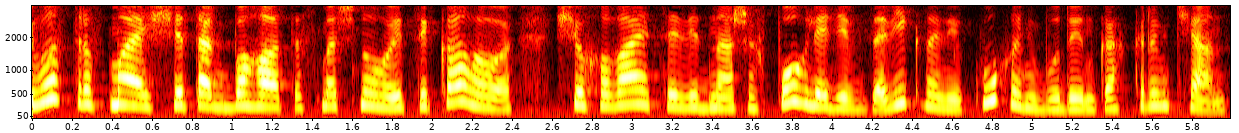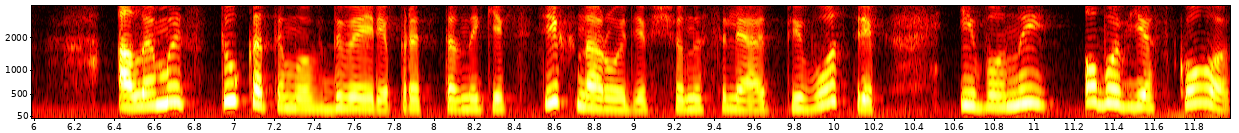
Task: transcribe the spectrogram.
Півостров має ще так багато смачного і цікавого, що ховається від наших поглядів за вікнами кухонь в будинках кримчан. Але ми стукатимо в двері представників всіх народів, що населяють півострів, і вони обов'язково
